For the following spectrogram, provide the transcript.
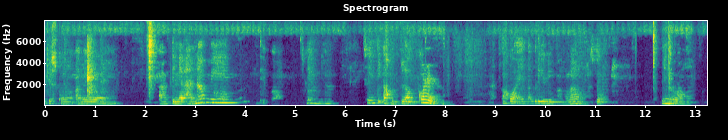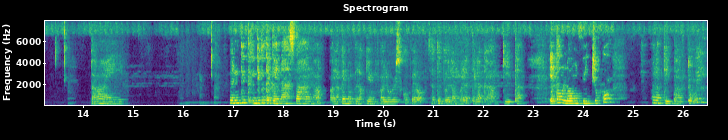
ang videos kung ano yung ang tinirahan namin. Diba? Yun. So, hindi ako vlogger. Ako ay naglilimang lang. So, yun lang. Bye. Pero hindi, hindi ko talaga inaasahan na palaki ng palaki yung followers ko. Pero sa totoo lang, wala talaga ang kita. Itong long video ko, walang kita to eh.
